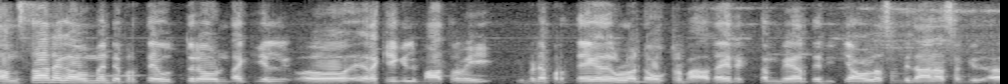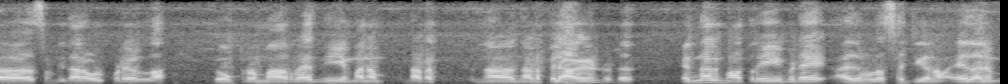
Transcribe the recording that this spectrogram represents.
സംസ്ഥാന ഗവൺമെന്റ് പ്രത്യേക ഉത്തരവ് ഉണ്ടാക്കിയ ഇറക്കിയെങ്കിൽ മാത്രമേ ഇവിടെ പ്രത്യേകതയുള്ള ഡോക്ടർമാർ അതായത് രക്തം വേർതിരിക്കാനുള്ള സംവിധാന സംവിധാനം ഉൾപ്പെടെയുള്ള ഡോക്ടർമാരുടെ നിയമനം നടപ്പിലാകേണ്ടത്. എന്നാൽ മാത്രമേ ഇവിടെ അതിനുള്ള സജ്ജീകരണം ഏതായാലും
